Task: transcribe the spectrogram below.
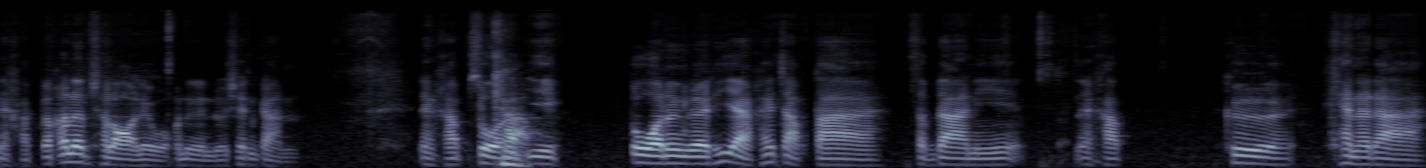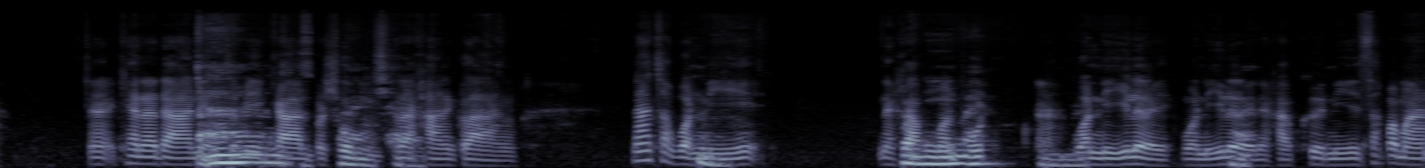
นะครับแล้วก็เริ่มชะลอเร็วกว่าคนอื่นด้วยเช่นกันนะครับ ส่วนอีกตัวหนึ่งเลยที่อยากให้จับตาสัปดาห์นี้นะครับ คือแคนาดาแคนาดาเนี่ยจะมีการประชุมธนาคารกลาง น่าจะวันนี้นะครับวันพุธ วันนี้เลยวันนี้เลยนะครับ คืนนี้สักประมาณ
